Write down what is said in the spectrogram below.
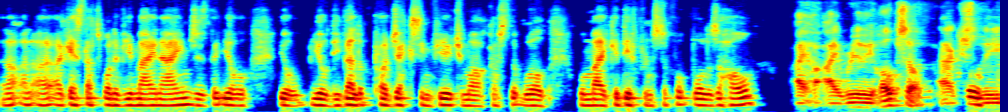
and, I, and, I, guess that's one of your main aims is that you'll you'll you'll develop projects in future, Marcos, that will will make a difference to football as a whole. I, I really hope so. Actually,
